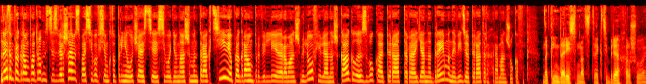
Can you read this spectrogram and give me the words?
На этом программу подробности завершаем. Спасибо всем, кто принял участие сегодня в нашем интерактиве. Программу провели Роман Шмелев, Юлиана Шкагала, звукооператор Яна Дрейман и видеооператор Роман Жуков. На календаре 17 октября. Хорошего вам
